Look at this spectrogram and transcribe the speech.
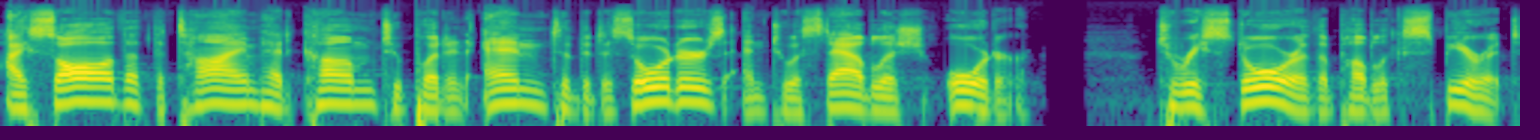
I saw that the time had come to put an end to the disorders and to establish order, to restore the public spirit,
